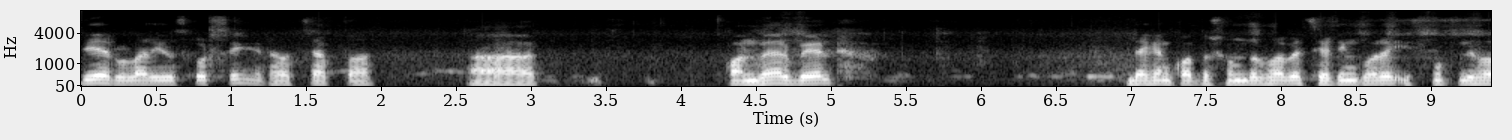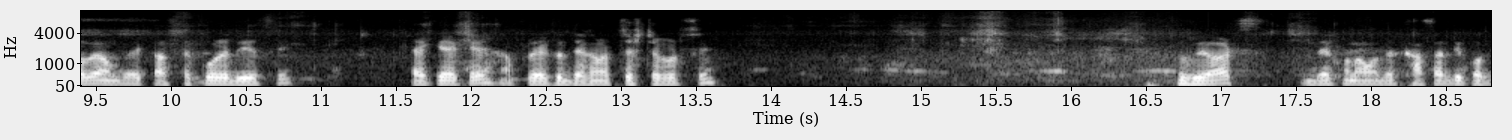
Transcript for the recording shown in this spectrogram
দিয়ে রোলার ইউজ করছি। এটা হচ্ছে আপনার কনভেয়ার বেল্ট দেখেন কত সুন্দরভাবে সেটিং করে স্মুথলিভাবে আমরা এই কাজটা করে দিয়েছি। একে একে আপনারা একটু দেখানোর চেষ্টা করছি। তো ভিউয়ার্স দেখুন আমাদের খাঁচাটি কত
